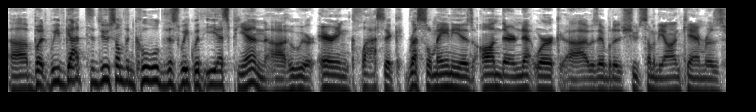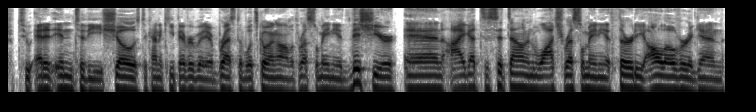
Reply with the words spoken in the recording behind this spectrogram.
Uh, but we've got to do something cool this week with ESPN, uh, who are airing classic WrestleManias on their network. Uh, I was able to shoot some of the on cameras to edit into the shows to kind of keep everybody abreast of what's going on with WrestleMania this year. And I got to sit down and watch WrestleMania 30 all over again.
